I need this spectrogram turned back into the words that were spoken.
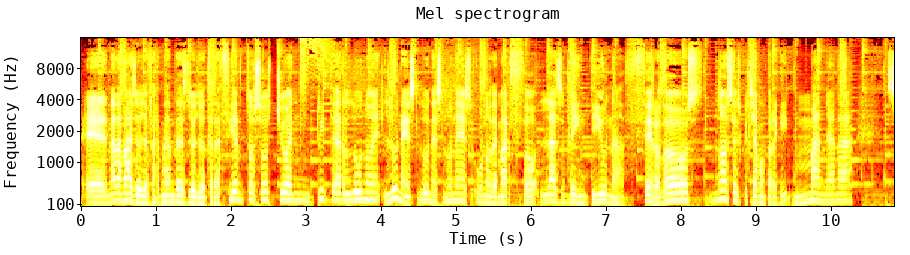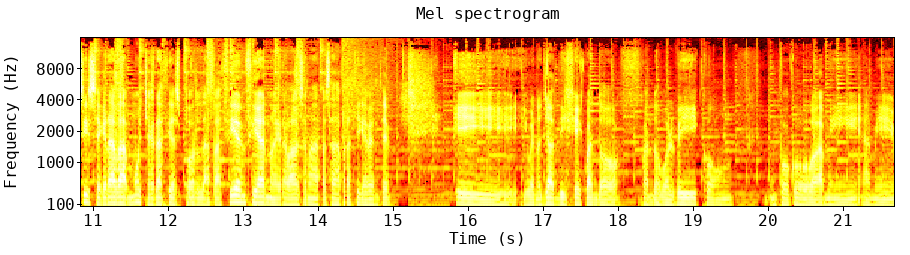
Eh, nada más, Yoyo Fernández, Yoyo308 en Twitter, lunes, lunes, lunes, lunes 1 de marzo, las 21.02. Nos escuchamos por aquí mañana, si se graba. Muchas gracias por la paciencia, no he grabado semana pasada prácticamente. Y, bueno, ya dije cuando, cuando volví con un poco a mi, a, mi,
